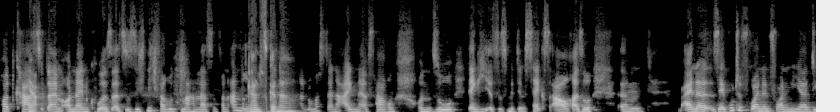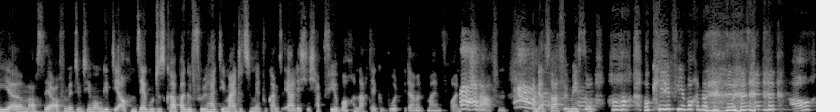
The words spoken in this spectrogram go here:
Podcast, ja. zu deinem Online-Kurs. Also sich nicht verrückt machen lassen von anderen. Ganz genau. Du machst deine eigene Erfahrung. Und so, denke ich, ist es mit dem Sex auch. Also ähm, eine sehr gute Freundin von mir, die ähm, auch sehr offen mit dem Thema umgeht, die auch ein sehr gutes Körpergefühl hat, die meinte zu mir, du ganz ehrlich, ich habe vier Wochen nach der Geburt wieder mit meinem Freund geschlafen. Und das war für mich so, oh, okay, vier Wochen nach der Geburt auch.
